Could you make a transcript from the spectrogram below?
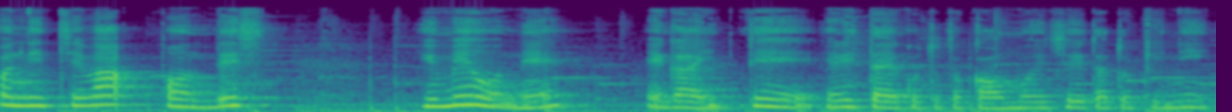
こんにちはポンです。夢をね描いてやりたいこととか思いついた時に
